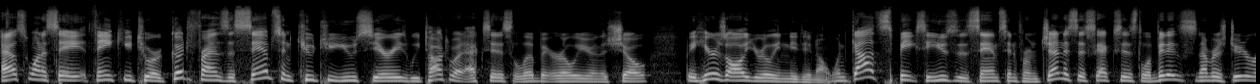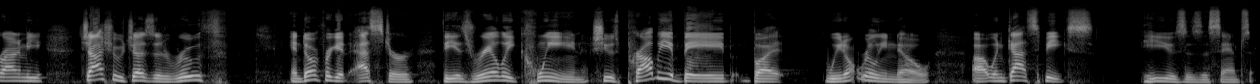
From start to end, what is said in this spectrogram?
I also want to say thank you to our good friends, the Samson Q2U series. We talked about Exodus a little bit earlier in the show, but here's all you really need to know. When God speaks, he uses Samson from Genesis, Exodus, Leviticus, Numbers, Deuteronomy, Joshua, Judges, Ruth, and don't forget Esther, the Israeli queen. She was probably a babe, but we don't really know. Uh, when God speaks, he uses a Samson.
